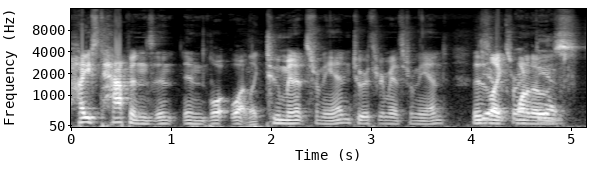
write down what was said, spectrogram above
heist happens in, in what, what, like two minutes from the end, two or three minutes from the end. This is like one of right, the those.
